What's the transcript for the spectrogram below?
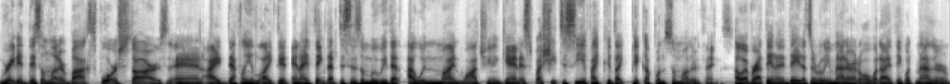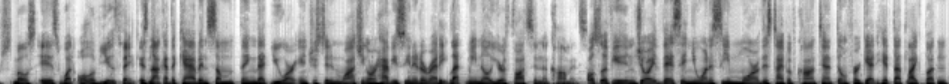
rated this on Letterboxd four stars, and I definitely liked it. And I think that this is a movie that I wouldn't mind watching again, especially to see if I could like pick up on some other things. However, at the end of the day, it doesn't really matter at all. What I think what matters most is what all of you think. Is Knock at the Cabin something that you are interested in watching, or have you seen it already? Let me know your thoughts in the comments. Also, if you enjoyed this and you want to see more of this type of content, don't forget hit that like button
